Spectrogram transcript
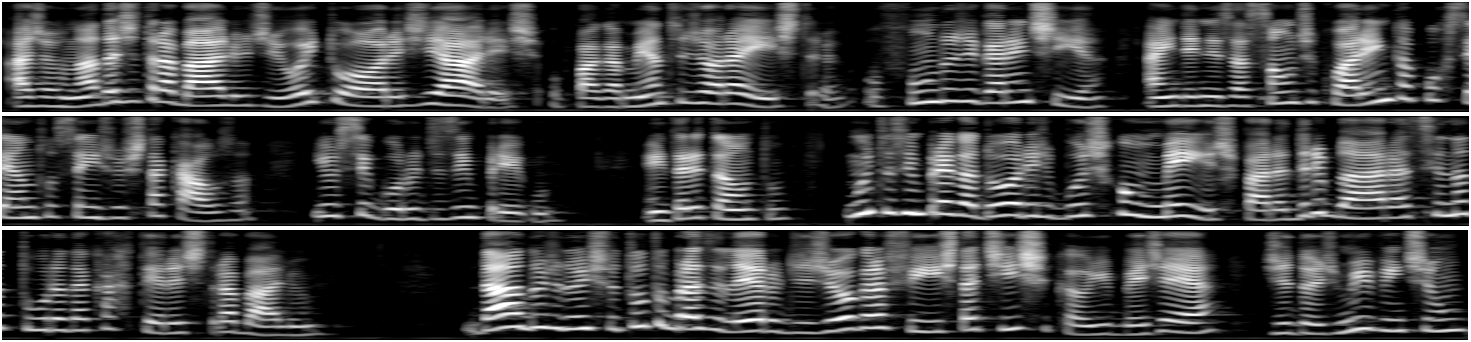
a jornada de trabalho de 8 horas diárias, o pagamento de hora extra, o fundo de garantia, a indenização de 40% sem justa causa e o seguro-desemprego. Entretanto, muitos empregadores buscam meios para driblar a assinatura da carteira de trabalho. Dados do Instituto Brasileiro de Geografia e Estatística, o IBGE, de 2021,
